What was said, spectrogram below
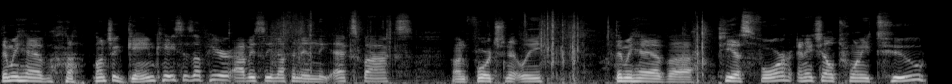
Then we have a bunch of game cases up here. Obviously nothing in the Xbox, unfortunately. Then we have uh, PS4, NHL 22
